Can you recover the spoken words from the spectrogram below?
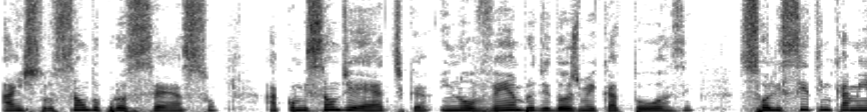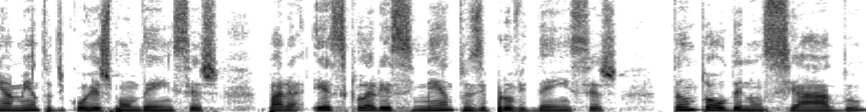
à instrução do processo, a Comissão de Ética, em novembro de 2014, solicita encaminhamento de correspondências para esclarecimentos e providências tanto ao denunciado,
